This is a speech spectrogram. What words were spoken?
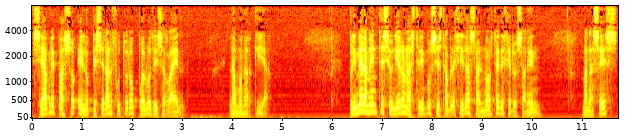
se abre paso en lo que será el futuro pueblo de Israel, la monarquía. Primeramente se unieron las tribus establecidas al norte de Jerusalén, Manasés,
